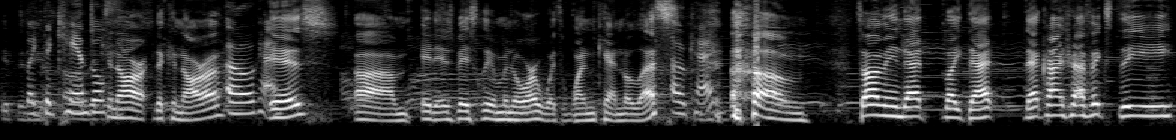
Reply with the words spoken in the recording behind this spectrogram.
get Like the name, uh, candles? the the Kinara Oh, okay. is um, it is basically a menorah with one candle less. Okay. um, so I mean that like that that kind of traffics the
